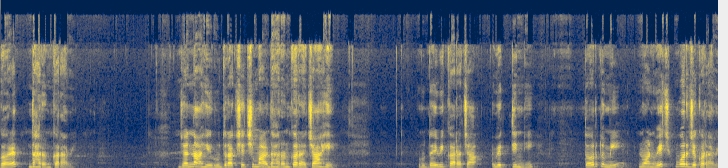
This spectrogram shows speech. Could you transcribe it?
गळ्यात धारण करावी. ज्यांना ही रुद्राक्षाची माळ धारण करायची आहे हृदयविकाराच्या व्यक्तींनी तर तुम्ही नॉनव्हेज वर्ज करावे.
